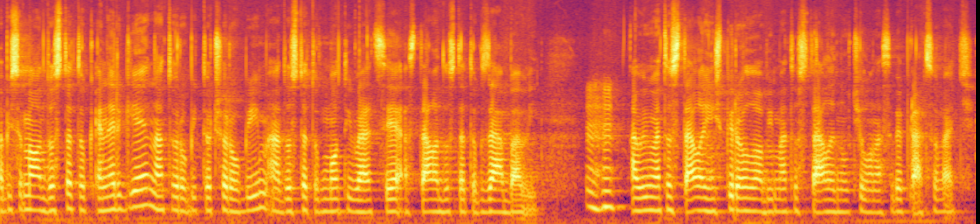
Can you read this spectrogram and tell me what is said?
aby som mala dostatok energie na to robiť to, čo robím a dostatok motivácie a stále dostatok zábavy. Mm-hmm. Aby ma to stále inšpirovalo, aby ma to stále nutilo na sebe pracovať.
